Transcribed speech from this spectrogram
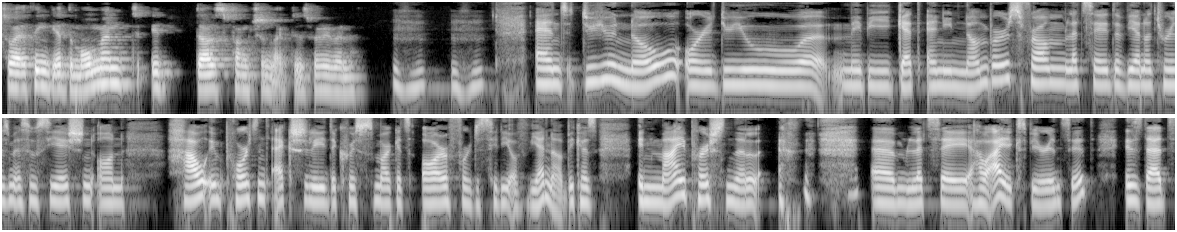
So I think at the moment it does function like this very well. Mm-hmm, mm-hmm. And do you know, or do you uh, maybe get any numbers from, let's say, the Vienna Tourism Association on how important actually the Christmas markets are for the city of Vienna. Because in my personal, um, let's say how I experience it, is that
